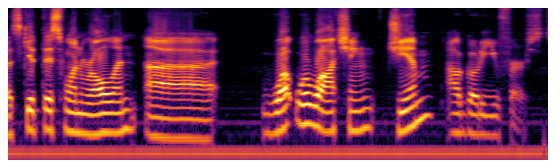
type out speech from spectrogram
let's get this one rolling. Uh, what we're watching, Jim? I'll go to you first.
